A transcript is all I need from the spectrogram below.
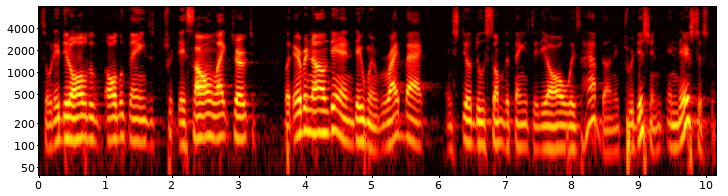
So they did all the, all the things, they sound like church, but every now and then they went right back and still do some of the things that they always have done in tradition in their system.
